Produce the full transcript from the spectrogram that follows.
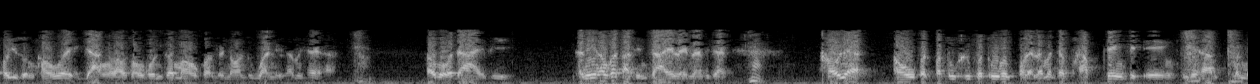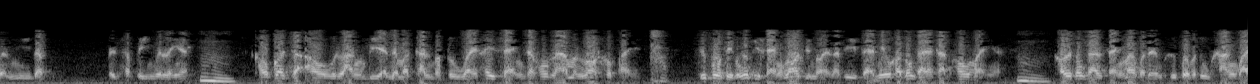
เขาอยู่ส่วนเขาเว้ยอีกอย่างเราสองคนก็เมาก่อนไปนอนทุกวันอยู่แล้วไม่ใช่เหรอครับเขาบอกว่าได้พี่ทีนี้เขาก็ตัดสินใจเลยนะพี่แจ๊คฮะเขาเนี่ยเอาประตูคือประตูมันเปิดแล้วมันจะพับเด้งติดเองถูกไหมครับครับมันเหมือนมีแบบเป็นสปริงเป็นอะไรเงี้ยอืมเขาก็จะเอาลังเบียร์เนี่ยมากันประตูไว้ให้แสงจากห้องน้ำมันลอดเข้าไปครับ คือปกติมันก็มีแสงรอดอยู่หน่อยนะพี่แต่อันนี้เขาต้องการจะจัดห้องใหม่ไงอืมเขาเลยต้องการแสงมากกว่าเดิมคือเปิดประตูค้างไว้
